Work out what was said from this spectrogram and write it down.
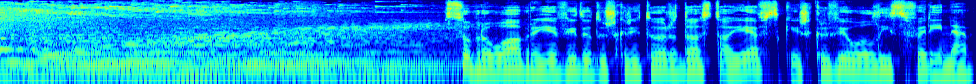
you Sobre a obra e a vida do escritor Dostoiévski, escreveu Alice Farina.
